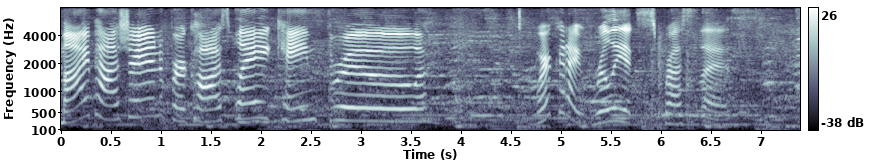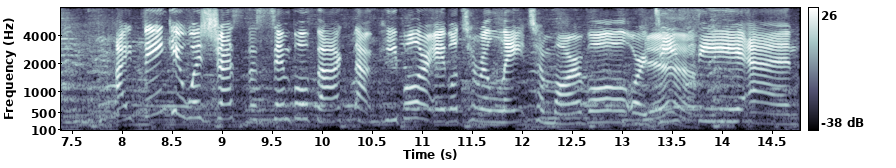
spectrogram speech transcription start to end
My passion for cosplay came through. Where could I really express this? I think it was just the simple fact that people are able to relate to Marvel or Yeah. DC and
